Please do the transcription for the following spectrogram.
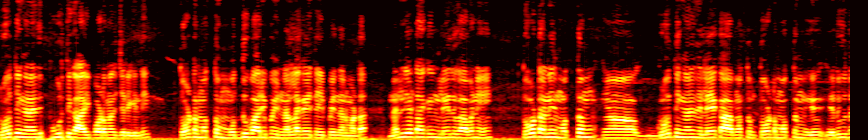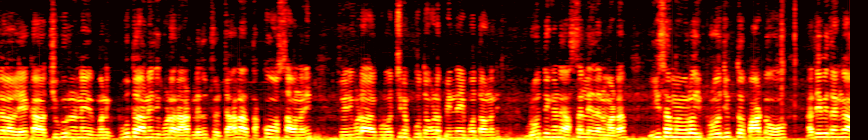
గ్రోతింగ్ అనేది పూర్తిగా ఆగిపోవడం అనేది జరిగింది. తోట మొత్తం మొద్దు బారిపోయి నల్లగా అయితే అయిపోయింది అనమాట నల్లి అటాకింగ్ లేదు కాబట్టి తోట అనేది మొత్తం గ్రోతింగ్ అనేది లేక మొత్తం తోట మొత్తం ఎదుగుదల లేక చిగురు అనేది మనకి పూత అనేది కూడా రావట్లేదు. సో చాలా తక్కువ వస్తూ ఉన్నది. సో ఇది కూడా ఇప్పుడు వచ్చిన పూత కూడా పిందైపోతూ ఉన్నది. గ్రోతింగ్ అనేది అస్సలు లేదనమాట ఈ సమయంలో ఈ ప్రోజిప్తో పాటు అదేవిధంగా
